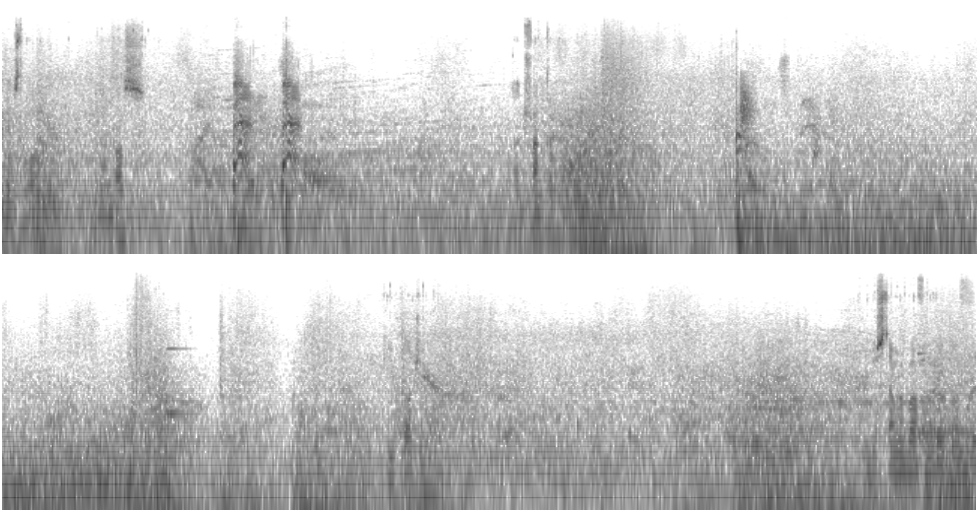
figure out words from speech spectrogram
Up against the wall. Behind boss. Bam! Bam! Dodge frontal. Keep dodging. You just stamina buff and growth buff.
